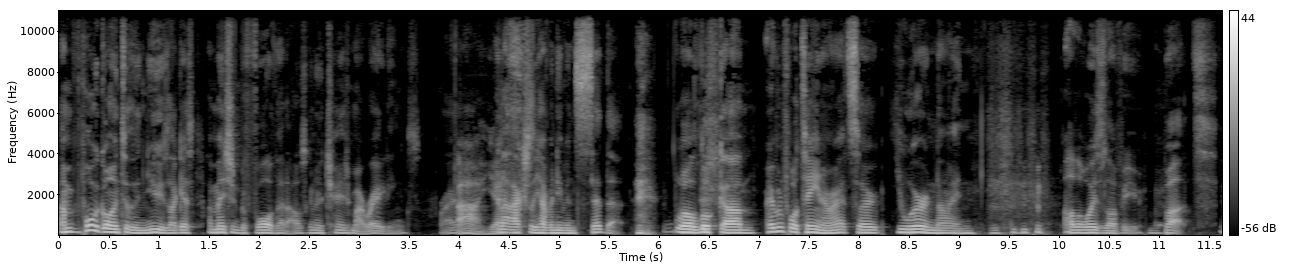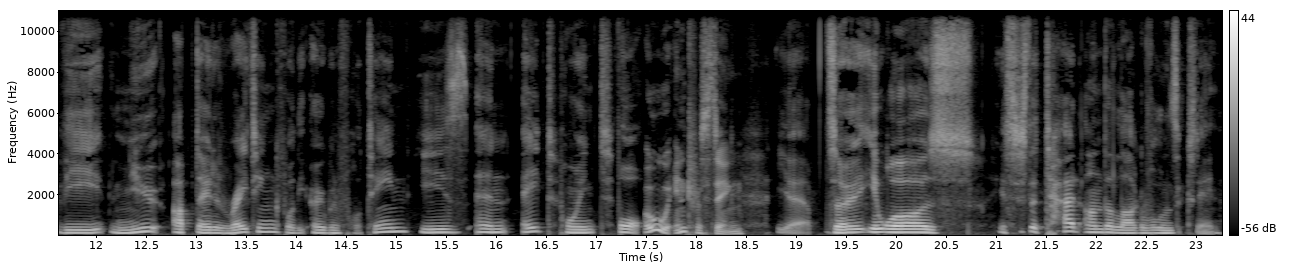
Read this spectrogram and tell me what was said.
And before we go into the news, I guess I mentioned before that I was going to change my ratings, right? ah, yes. And I actually haven't even said that. well, look, um, Oban 14, all right? So you were a nine. I'll always love you. But the new updated rating for the Oban 14 is an 8.4. oh, interesting. Yeah. So it was, it's just a tad under Lagavulin 16.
